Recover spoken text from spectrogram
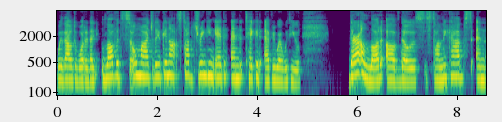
without water that you love it so much that you cannot stop drinking it and take it everywhere with you there are a lot of those Stanley cups and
